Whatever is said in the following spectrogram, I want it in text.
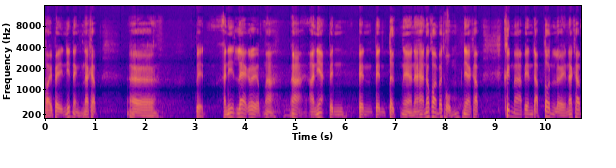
ถอยไปนิดหนึ่งนะครับเอ่อเป็นอันนี้แรกเลยอ่าอ่าอันเนี้ยเป็นเป็นเป็นตึกเนี่ยนะฮะนครปฐมเนี่ยครับขึ้นมาเป็นอันดับต้นเลยนะครับ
